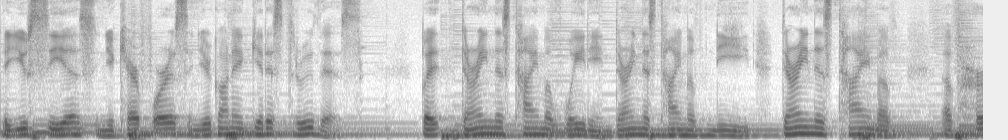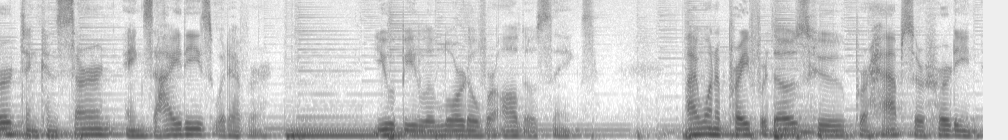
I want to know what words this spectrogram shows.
that you see us and you care for us and you're going to get us through this. But during this time of waiting, during this time of need, during this time of, of hurt and concern, anxieties, whatever, you would be the Lord over all those things. I want to pray for those who perhaps are hurting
